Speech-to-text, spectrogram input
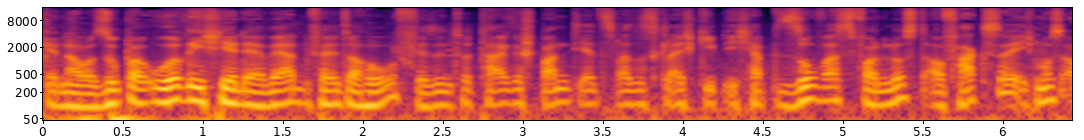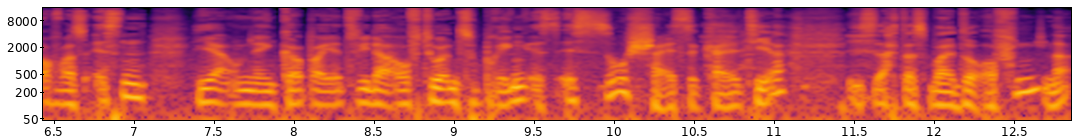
Genau, super urig hier der Werdenfelser Hof. Wir sind total gespannt jetzt, was es gleich gibt. Ich habe sowas von Lust auf Haxe. Ich muss auch was essen hier, um den Körper jetzt wieder auf Touren zu bringen. Es ist so scheiße kalt hier. Ich sag das mal so offen. Ne?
